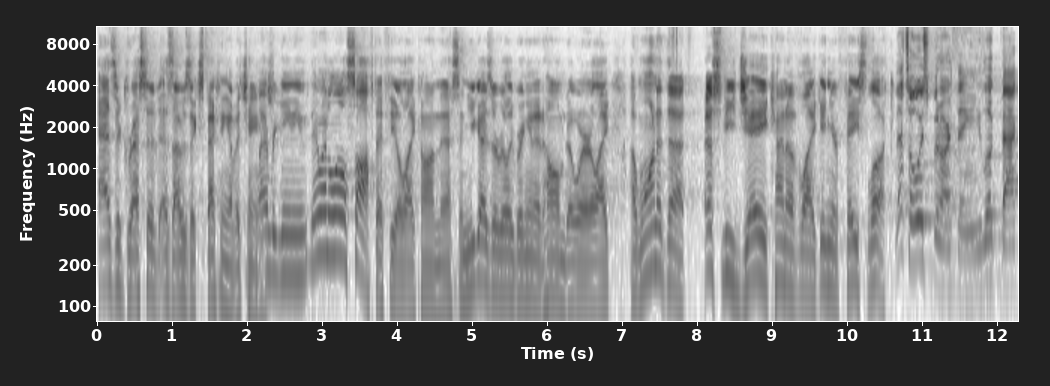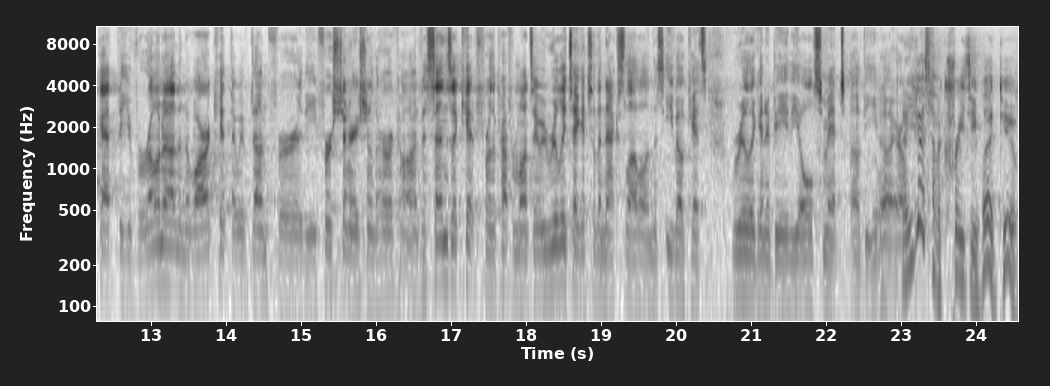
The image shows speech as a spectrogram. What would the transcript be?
as aggressive as I was expecting of a change. Lamborghini, they went a little soft, I feel like, on this, and you guys are really bringing it home to where, like, I wanted that SVJ kind of like in your face look. That's always been our thing. You look back at the Verona, the Novara kit that we've done for the first generation of the Huracan, Vicenza kit for the Performante, we really take it to the next level and this Evo kit's really gonna be the ultimate of the Evo era. Now, you guys have a crazy hood, too.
